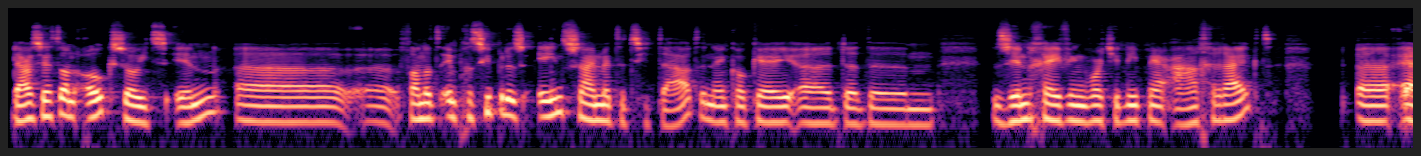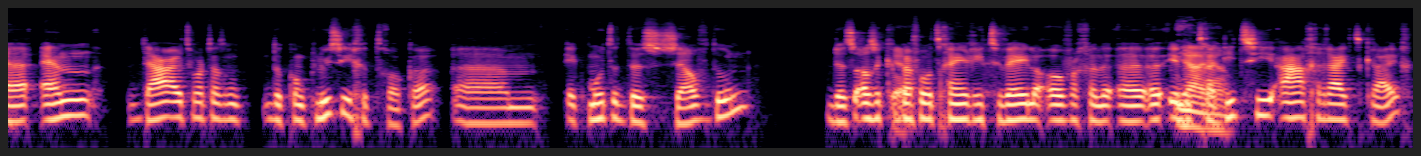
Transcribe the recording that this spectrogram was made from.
daar zit dan ook zoiets in uh, uh, van het in principe dus eens zijn met het citaat. En denk, oké, okay, uh, de, de, de, zingeving wordt je niet meer aangereikt. Ja. en daaruit wordt dan de conclusie getrokken. Um, ik moet het dus zelf doen. Dus als ik ja. bijvoorbeeld geen rituelen over uh, in de traditie ja. aangereikt krijg,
